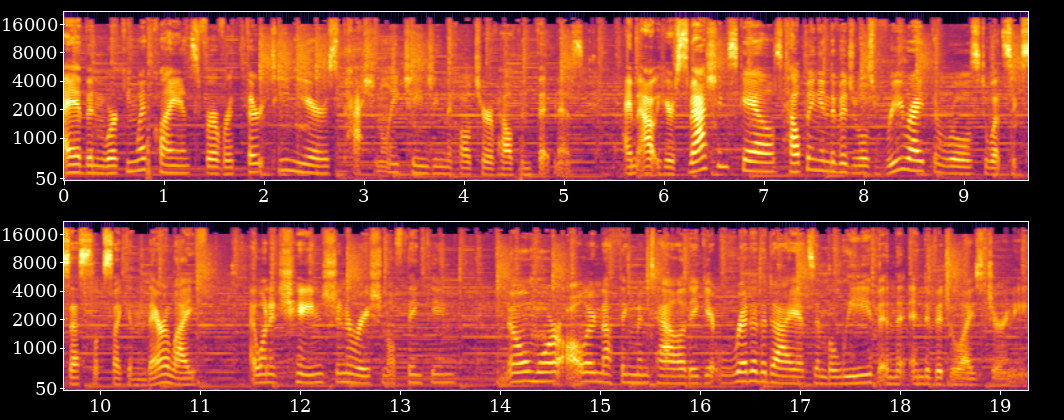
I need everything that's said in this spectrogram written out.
I have been working with clients for over 13 years, passionately changing the culture of health and fitness. I'm out here smashing scales, helping individuals rewrite the rules to what success looks like in their life. I want to change generational thinking. No more all or nothing mentality. Get rid of the diets and believe in the individualized journey.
